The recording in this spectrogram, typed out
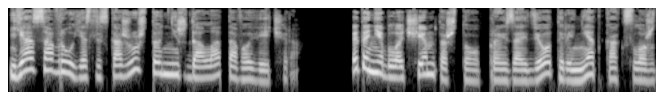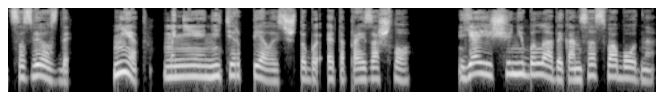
Я совру, если скажу, что не ждала того вечера. Это не было чем-то, что произойдет или нет, как сложатся звезды. Нет, мне не терпелось, чтобы это произошло. Я еще не была до конца свободна.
